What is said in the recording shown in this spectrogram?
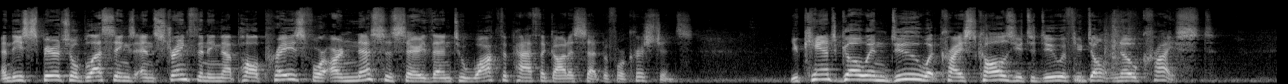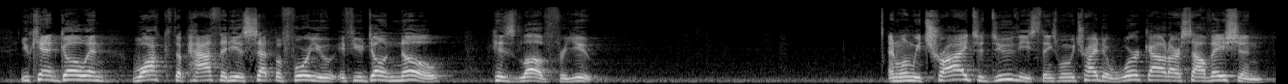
And these spiritual blessings and strengthening that Paul prays for are necessary then to walk the path that God has set before Christians. You can't go and do what Christ calls you to do if you don't know Christ. You can't go and walk the path that He has set before you if you don't know His love for you. And when we try to do these things, when we try to work out our salvation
